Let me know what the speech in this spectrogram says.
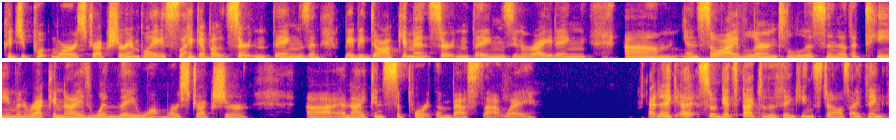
could you put more structure in place like about certain things and maybe document certain things in writing? Um, and so i've learned to listen to the team and recognize when they want more structure uh, and i can support them best that way and I, so it gets back to the thinking styles. I think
